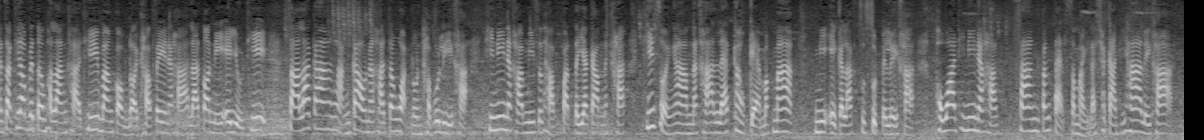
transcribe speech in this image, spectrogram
ลังจากที่เราไปเติมพลังค่ะที่บางกอกดอยคาเฟ่นะคะ และตอนนี้เออยู่ที่ศาลากลางหลังเก่านะคะ จังหวัดนนทบุรีค่ะ ที่นี่นะคะมีสถาปัตยกรรมนะคะ ที่สวยงามนะคะ และเก่าแก่มากๆ มีเอกลักษณ์สุดๆ ไปเลยค่ะ เพราะว่าที่นี่นะคะสร้างตั้งแต่สมัยรัชกาลที่ 5 เลยค่ะ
